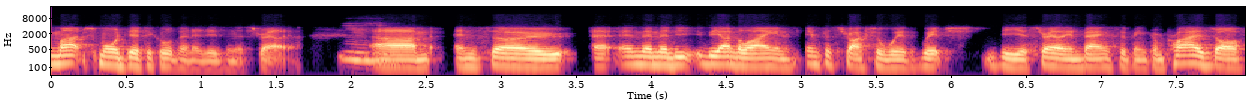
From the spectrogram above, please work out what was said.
much more difficult than it is in Australia. Mm-hmm. Um, and so, and then the, the underlying infrastructure with which the Australian banks have been comprised of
